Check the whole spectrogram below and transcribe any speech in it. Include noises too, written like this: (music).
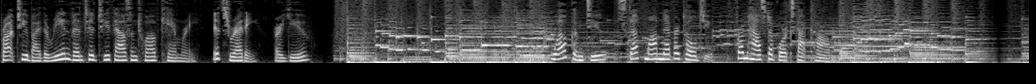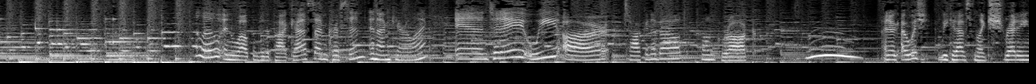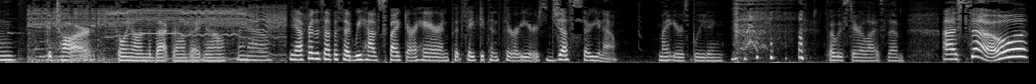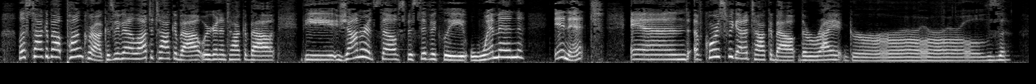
Brought to you by the reinvented 2012 Camry. It's ready. Are you? Welcome to Stuff Mom Never Told You from HowStuffWorks.com. Hello and welcome to the podcast. I'm Cristen. And I'm Caroline. And today we are talking about punk rock. Woo. I know, I wish we could have some like shredding guitar going on in the background right now. I know. Yeah, for this episode we have spiked our hair and put safety pins through our ears, just so you know. My ear's bleeding. (laughs) but we sterilized them. Uh, so let's talk about punk rock because we've got a lot to talk about. We're going to talk about the genre itself, specifically women in it, and of course we got to talk about the Riot Grrrls.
